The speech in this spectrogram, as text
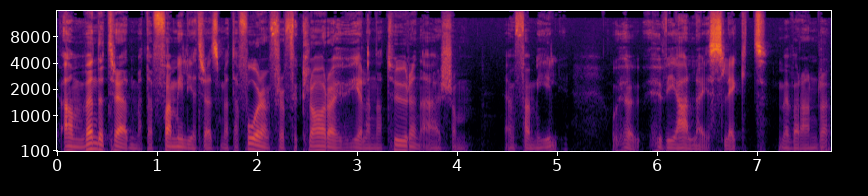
använder trädmeta, familjeträdsmetaforen för att förklara hur hela naturen är som en familj och hur, hur vi alla är släkt med varandra.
